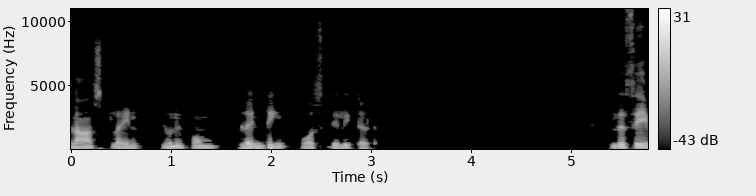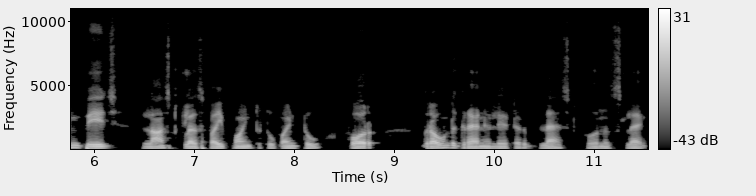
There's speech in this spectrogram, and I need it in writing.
last line uniform blending was deleted. In the same page, last class 5.2.2 for ground granulated blast furnace slag,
